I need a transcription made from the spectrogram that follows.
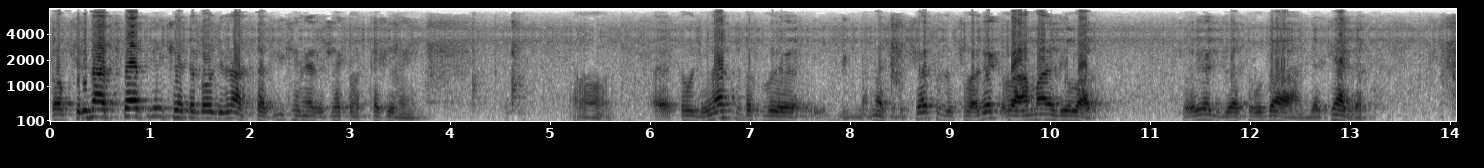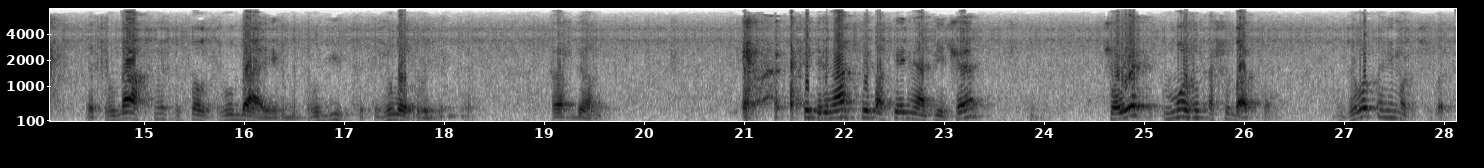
То 13 отличие, это было 12 отличие между человеком и скотиной. Вот. Это было 12, потому что значит, сейчас это человек лаамаль юлад. Человек для труда, для тягот труда в смысле слова труда, именно трудиться, тяжело трудиться, рожден. И тринадцатое последнее отличие. Человек может ошибаться. Животное не может ошибаться.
